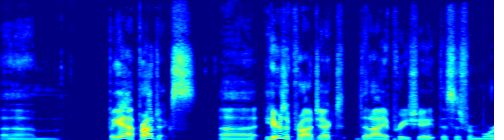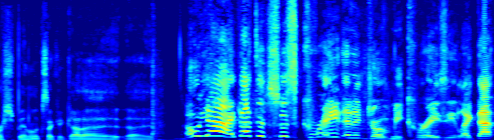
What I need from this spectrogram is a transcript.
Um, but yeah, projects. Uh, here's a project that I appreciate. This is from Morspin. It looks like it got a, a Oh yeah, I thought this was great, and it drove me crazy. Like that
